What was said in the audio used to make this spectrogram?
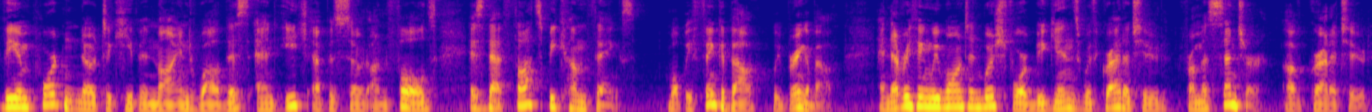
The important note to keep in mind while this and each episode unfolds is that thoughts become things. What we think about, we bring about. And everything we want and wish for begins with gratitude from a center of gratitude.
